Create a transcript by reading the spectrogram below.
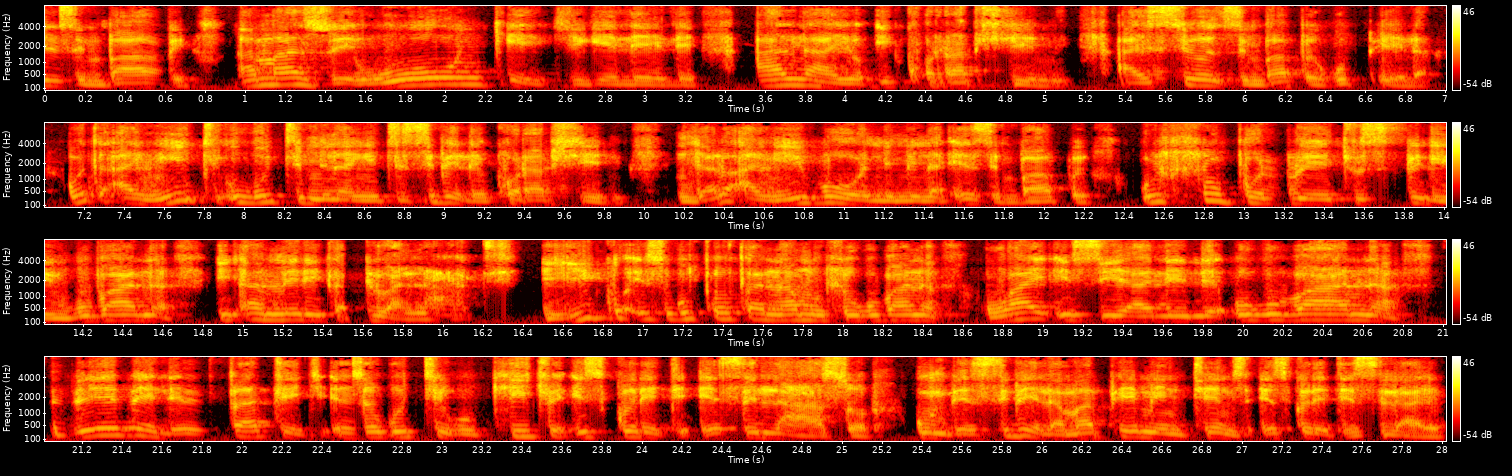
ezimbabwe. Amazwe wonke jikelele alayo i-corruption. Ayisiyo zimbabwe kuphela. Kodwa angithi ukuthi mina ngithi sibe le-corruption njalo angiyiboni mina ezimbabwe. Uhlupho lwethu sibili ukubana i-amerika ilwa lathi. Yikho esikuxoxa namuhla ukubana why isiyalile ukubana bebe le-strategy esokuthi kukhitshwe isikweleti esilaso kumbe sibe lama-payment terms esikweleti esilayo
